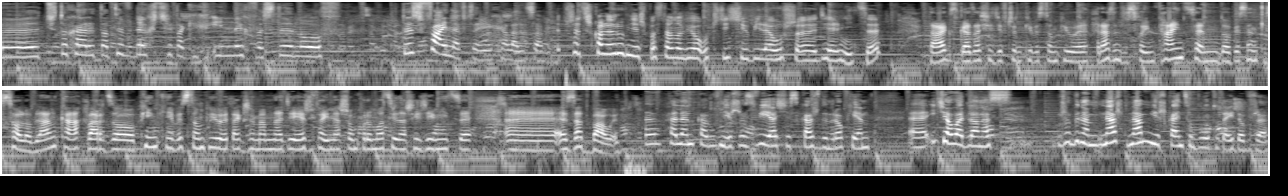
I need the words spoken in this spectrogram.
e, czy to charytatywnych, czy takich innych festynów. To jest fajne w tej Helence. Przedszkole również postanowiło uczcić jubileusz e, dzielnicy. Tak, zgadza się, dziewczynki wystąpiły razem ze swoim tańcem do piosenki Solo Blanka. Bardzo pięknie wystąpiły, także mam nadzieję, że tutaj naszą promocję naszej dzielnicy e, zadbały. Helenka również rozwija się z każdym rokiem e, i działa dla nas, żeby nam, nasz, nam mieszkańcom było tutaj dobrze.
